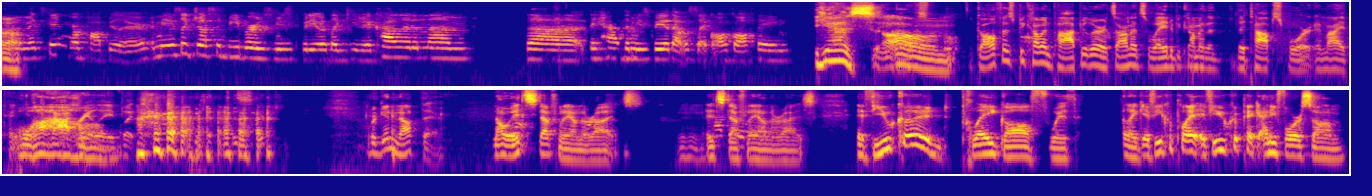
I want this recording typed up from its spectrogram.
Uh, Um, it's getting more popular. I mean, it's like Justin Bieber's music video with like DJ Khaled in them. The they had the music video that was like all golfing. Yes. Um. golf is becoming popular. It's on its way to becoming the, the top sport, in my opinion. Wow. Not really, but we're getting up there. no, it's definitely on the rise. Mhm. It's definitely on the rise. If you could play golf with, like, if you could play, if you could pick any foursome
